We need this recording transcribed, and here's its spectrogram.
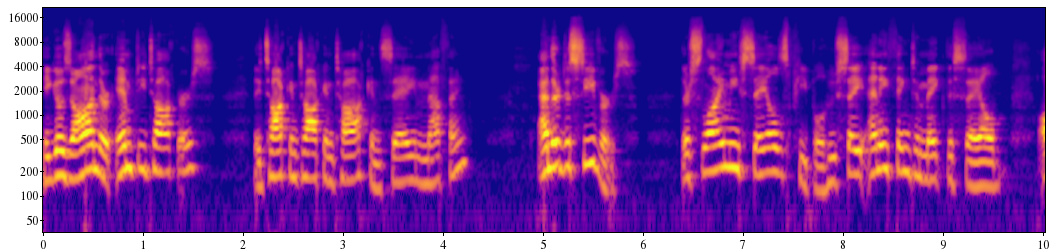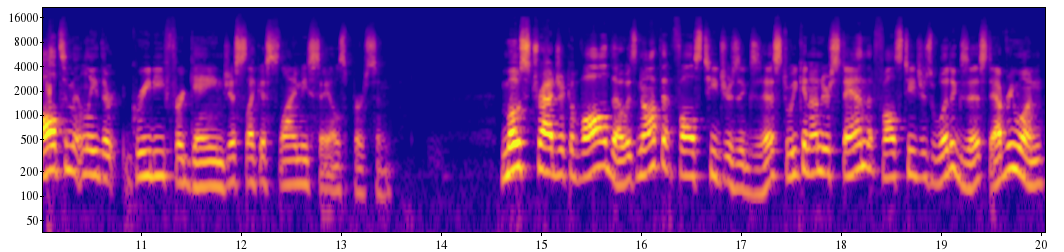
He goes on, they're empty talkers. They talk and talk and talk and say nothing. And they're deceivers. They're slimy salespeople who say anything to make the sale. Ultimately, they're greedy for gain, just like a slimy salesperson. Most tragic of all, though, is not that false teachers exist. We can understand that false teachers would exist. Everyone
